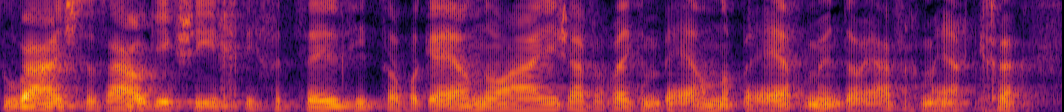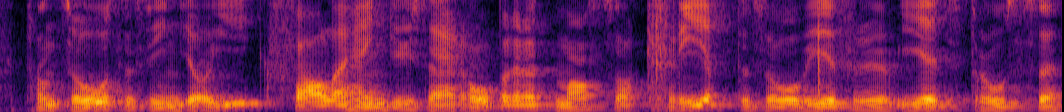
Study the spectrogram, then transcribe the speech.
Du weißt das auch, die Geschichte. Ich erzähle es jetzt aber gerne noch einmal, einfach wegen dem Berner Bär. Müsst ihr einfach merken, die Franzosen sind ja eingefallen, haben uns erobert, massakriert, so wie, für, wie jetzt die Russen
